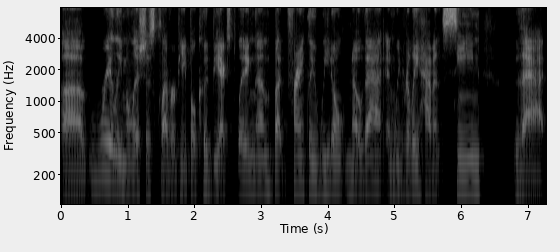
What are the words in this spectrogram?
uh, really malicious, clever people could be exploiting them. But frankly, we don't know that. And we really haven't seen that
